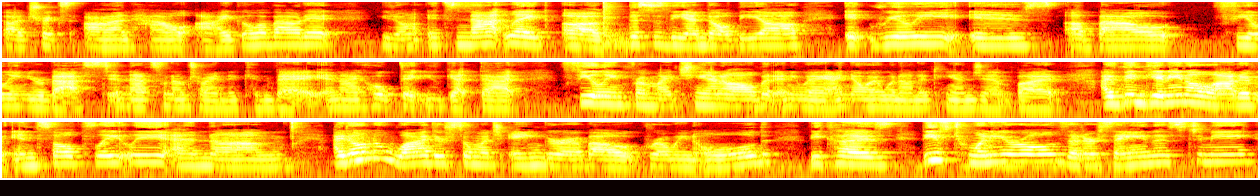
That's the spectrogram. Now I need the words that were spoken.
uh, tricks on how I go about it. You don't it's not like um, this is the end all be all it really is about feeling your best and that's what i'm trying to convey. And i hope that you get that feeling from my channel. But anyway i know i went on a tangent but i've been getting a lot of insults lately and um, i don't know why there's so much anger about growing old because these 20 year olds that are saying this to me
